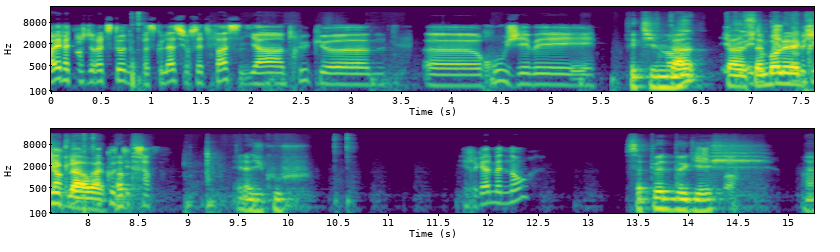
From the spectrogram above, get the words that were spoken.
Ouais, maintenant je dis redstone. Parce que là, sur cette face, il y a un truc euh, euh, rouge et. Effectivement. T'as un- et- T'as un et donc, symbole électrique, là, ouais. À côté Hop. de ça. Et là, du coup, Et regarde maintenant. ça peut être buggé. Pas.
